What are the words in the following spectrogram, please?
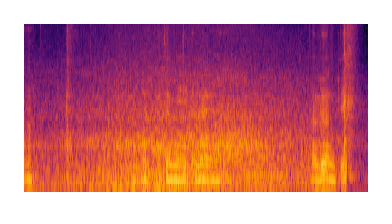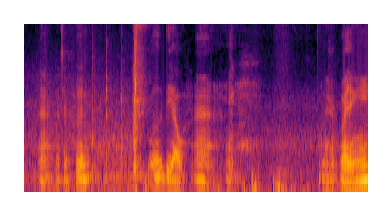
อืมก็จะมีแต่เรื่องถ้าเลื่อนปิดอ่าก็จะขึ้น มือเดียว อ่านี่นะครับก็อย่างนี้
